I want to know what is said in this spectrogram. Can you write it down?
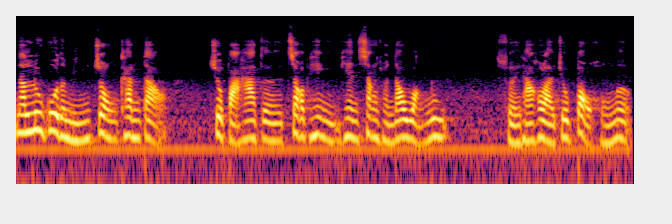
那路过的民众看到，就把它的照片、影片上传到网络。所以他后来就爆红了。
